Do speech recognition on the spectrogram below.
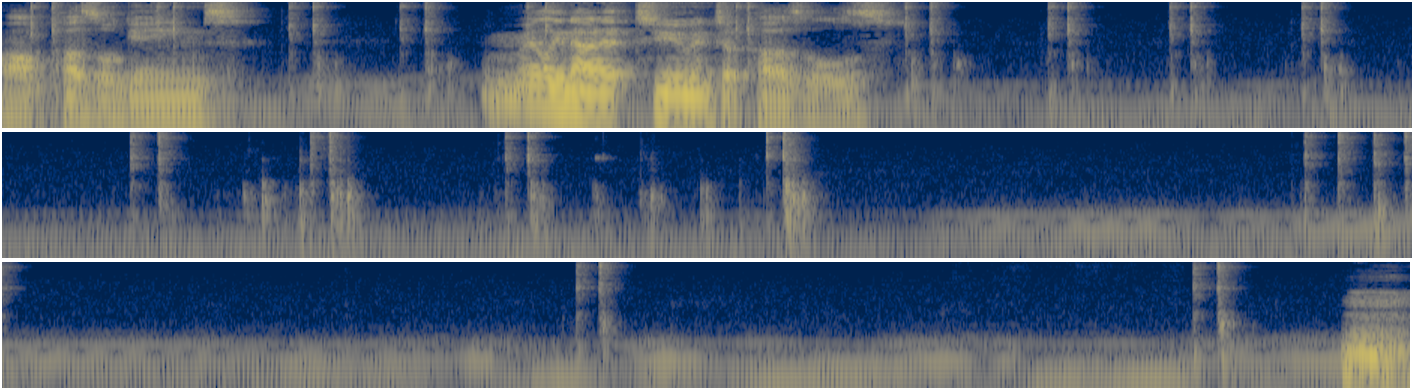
All puzzle games. I'm really not too into puzzles. Hmm.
